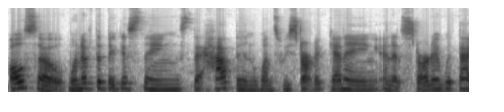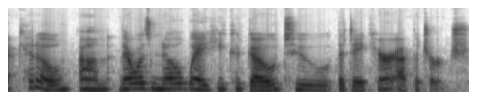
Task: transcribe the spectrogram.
Also, one of the biggest things that happened once we started getting, and it started with that kiddo, um, there was no way he could go to the daycare at the church.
